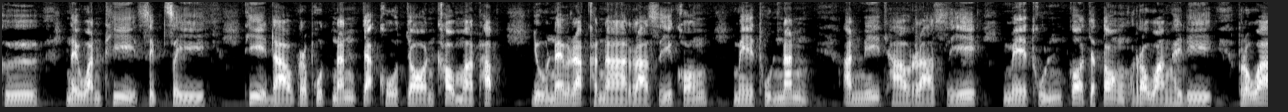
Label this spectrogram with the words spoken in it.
คือ ในวันที่ 14 ที่ดาวพระพุธนั้นจะโคจรเข้ามาทับ อยู่ในลัคนาราศีของเมถุนนั้น อันนี้ชาวราศีเมถุนก็จะต้องระวังให้ดี เพราะว่า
